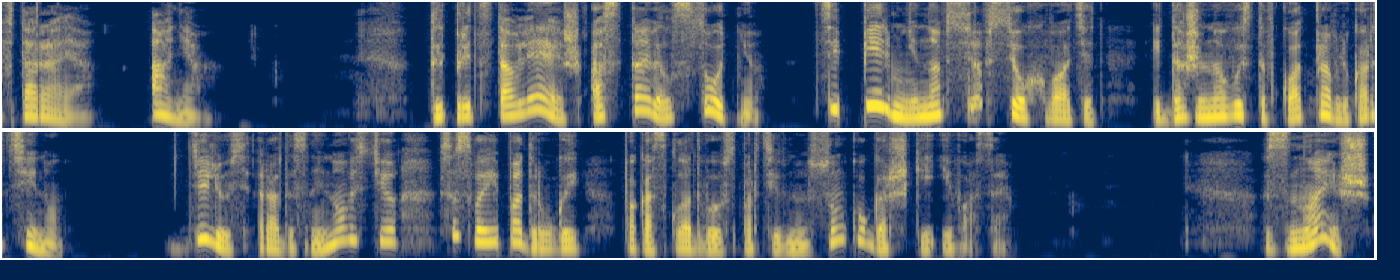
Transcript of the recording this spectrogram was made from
вторая. Аня. «Ты представляешь, оставил сотню. Теперь мне на все-все хватит, и даже на выставку отправлю картину». Делюсь радостной новостью со своей подругой, пока складываю в спортивную сумку горшки и вазы. «Знаешь,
